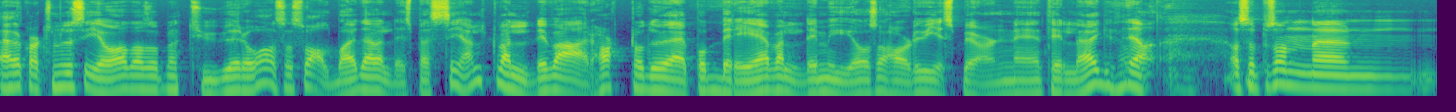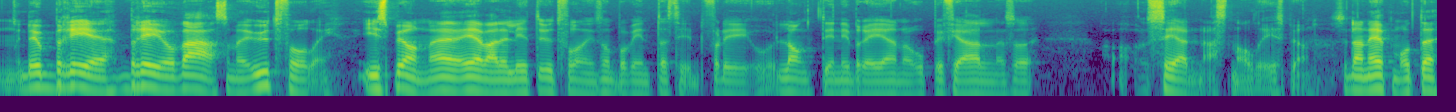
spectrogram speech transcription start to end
Nei, det er klart som du sier også, altså med tur òg. Altså Svalbard er veldig spesielt. Veldig værhardt, og du er på bre veldig mye, og så har du isbjørnen i tillegg. sant? Ja, altså på sånn eh, Det er jo bre, bre og vær som er utfordring. Isbjørnen er veldig lite utfordring sånn på vinterstid, fordi langt inn i breen og oppe i fjellene så ser du nesten aldri isbjørn. Så den er på en måte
